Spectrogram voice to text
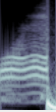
Wow.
